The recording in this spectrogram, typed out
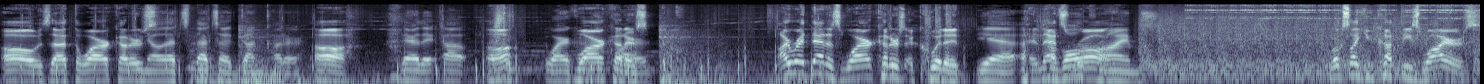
Oh, is that the wire cutters? No, that's that's a gun cutter. Oh, There they. Uh, Oh. wire cutters. wire cutters. acquired. I read that as wire cutters acquitted. Yeah, And that's of all wrong. crimes. Looks like you cut these wires.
